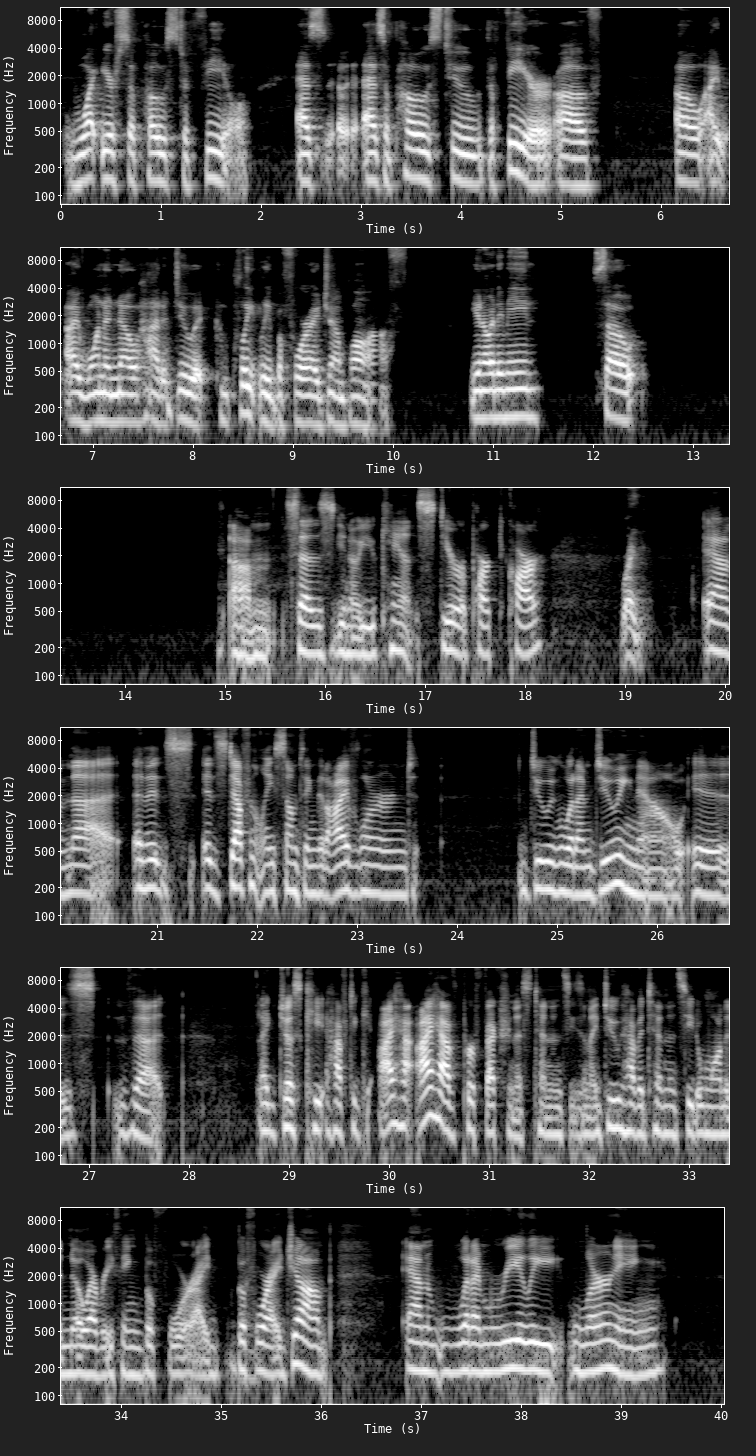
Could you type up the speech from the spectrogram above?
what you're supposed to feel as as opposed to the fear of oh i, I want to know how to do it completely before i jump off. You know what i mean? So um, says you know you can't steer a parked car. Right. And uh, and it's it's definitely something that i've learned doing what i'm doing now is that I just have to. I ha, I have perfectionist tendencies, and I do have a tendency to want to know everything before I before I jump. And what I'm really learning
